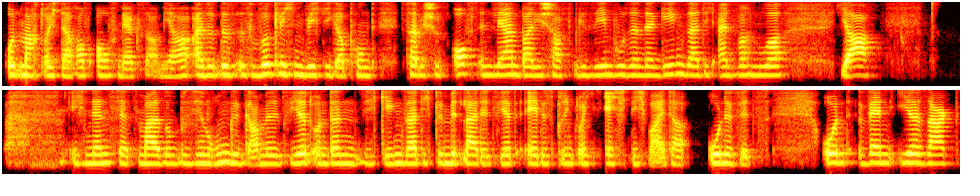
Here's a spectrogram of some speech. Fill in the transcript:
und macht euch darauf aufmerksam. Ja, also das ist wirklich ein wichtiger Punkt. Das habe ich schon oft in Lernbuddyschaften gesehen, wo dann der gegenseitig einfach nur, ja, ich nenne es jetzt mal so ein bisschen rumgegammelt wird und dann sich gegenseitig bemitleidet wird, ey, das bringt euch echt nicht weiter, ohne Witz. Und wenn ihr sagt,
